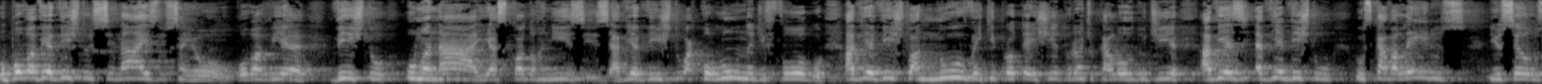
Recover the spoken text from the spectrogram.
O povo havia visto os sinais do Senhor, o povo havia visto o maná e as codornizes, havia visto a coluna de fogo, havia visto a nuvem que protegia durante o calor do dia, havia, havia visto os cavaleiros e os seus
